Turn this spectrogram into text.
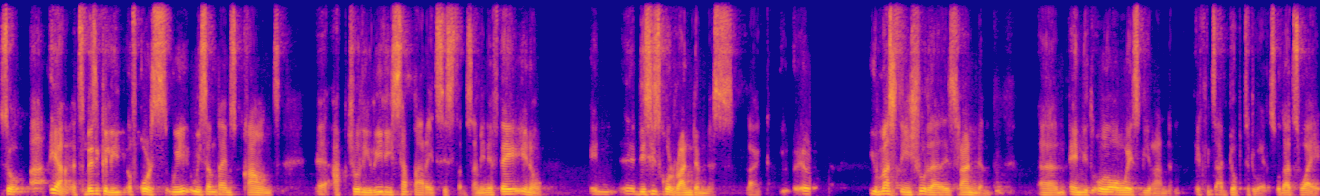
So uh, yeah, it's basically, of course, we, we sometimes count uh, actually really separate systems. I mean, if they, you know, in, uh, this is called randomness. Like uh, you must ensure that it's random um, and it will always be random if it's adopted well. So that's why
